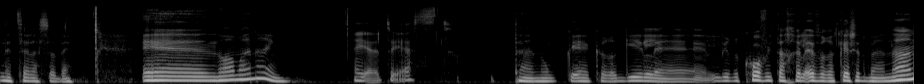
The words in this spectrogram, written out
נצא לשדה. אה, נועה, מה נעים? איילת טריאסט. תענוג אה, כרגיל אה, לרכוב איתך אל עבר הקשת בענן.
